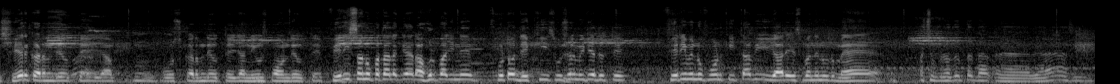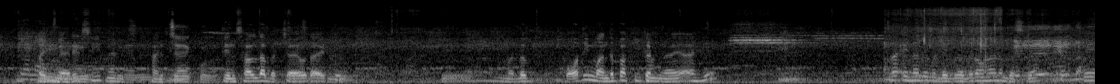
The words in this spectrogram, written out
ਸ਼ੇਅਰ ਕਰਨ ਦੇ ਉੱਤੇ ਜਾਂ ਪੋਸਟ ਕਰਨ ਦੇ ਉੱਤੇ ਜਾਂ ਨਿਊਜ਼ ਪਾਉਣ ਦੇ ਉੱਤੇ ਫਿਰ ਹੀ ਸਾਨੂੰ ਪਤਾ ਲੱਗਿਆ। ਰਾਹੁਲ ਭਾਜੀ ਨੇ ਫੋਟੋ ਦੇਖੀ ਸੋਸ਼ਲ ਮੀਡੀਆ ਦੇ ਉੱਤੇ। ਫਿਰ ਹੀ ਮੈਨੂੰ ਫੋਨ ਕੀਤਾ ਵੀ ਯਾਰ ਇਸ ਬੰਦੇ ਨੂੰ ਤਾਂ ਮੈਂ ਅੱਛਾ ਬ੍ਰਦਰ ਤੁਹਾਡਾ ਅਹ, ਵਿਆਹਿਆ ਸੀ? ਭਾਈ ਮੈਰਿਡ ਸੀ। ਹਾਂਜੀ। 3 ਸਾਲ ਦਾ ਬੱਚਾ ਹੈ ਉਹਦਾ ਇੱਕ। ਤੇ ਮਤਲਬ ਬਹੁਤ ਹੀ ਮੰਦਭਾਗੀ ਘਟਨਾ ਆ ਇਹ। ਤਾਂ ਇਹਨਾਂ ਦੇ ਵੱਡੇ ਬ੍ਰਦਰ ਉਹਨਾਂ ਨੇ ਦੱਸਿਆ। ਤੇ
